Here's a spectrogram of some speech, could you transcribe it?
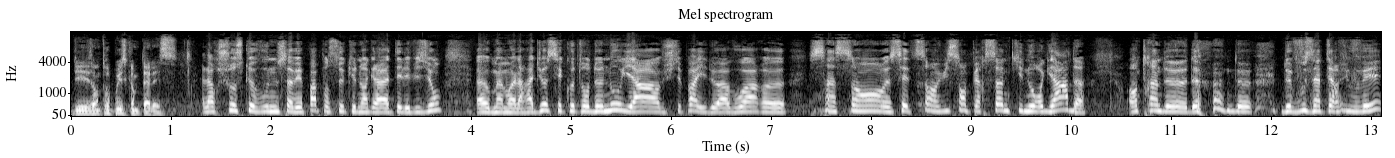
des entreprises comme Thales. Alors chose que vous ne savez pas pour ceux qui nous regardent à la télévision euh, ou même à la radio, c'est qu'autour de nous, il y a, je sais pas, il doit y avoir 500, 700, 800 personnes qui nous regardent en train de, de, de, de vous interviewer.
